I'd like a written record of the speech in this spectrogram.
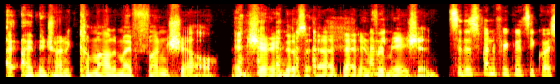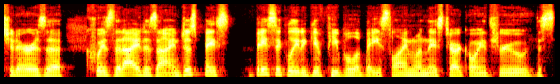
I, have been trying to come out of my fun shell and sharing those uh, that information. I mean, so this fun frequency questionnaire is a quiz that I designed just based basically to give people a baseline when they start going through this.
